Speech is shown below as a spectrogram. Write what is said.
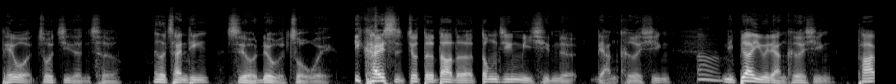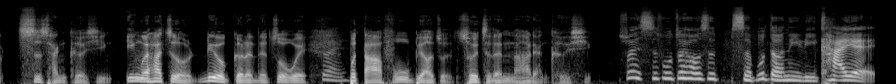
陪我坐计人车。那个餐厅是有六个座位，一开始就得到了东京米其林的两颗星。嗯，你不要以为两颗星，它是三颗星，因为它只有六个人的座位，对、嗯，不达服务标准，所以只能拿两颗星。所以师傅最后是舍不得你离开耶。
